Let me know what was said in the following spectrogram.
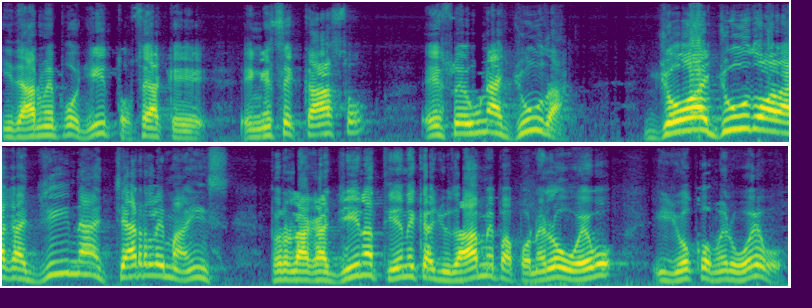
y darme pollito. O sea que en ese caso, eso es una ayuda. Yo ayudo a la gallina a echarle maíz, pero la gallina tiene que ayudarme para poner los huevos y yo comer huevos.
